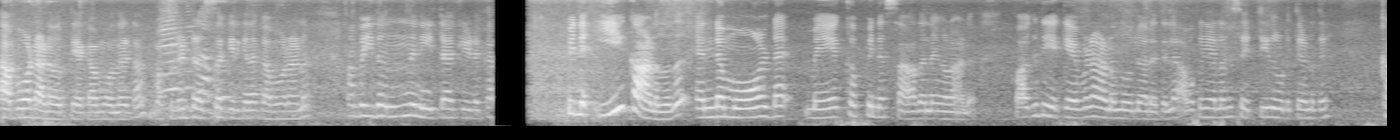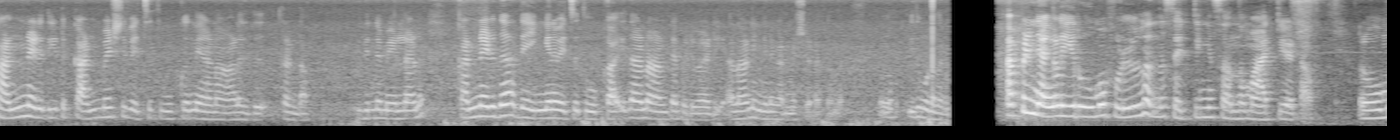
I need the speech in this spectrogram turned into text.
കബോർഡാണ് വൃത്തിയാക്കാൻ പോകുന്നത് കേട്ടോ. മക്കളുടെ ഡ്രസ്സൊക്കെ ഇരിക്കുന്ന കബോർഡാണ് അപ്പോൾ ഇതൊന്ന് നീറ്റാക്കി എടുക്കാം. പിന്നെ ഈ കാണുന്നത് എന്റെ മോളുടെ മേക്കപ്പിന്റെ സാധനങ്ങളാണ്. പകുതിയൊക്കെ എവിടെയാണെന്ന് പോലും അറിയത്തില്ല. അവൾക്ക് ഞാനത് സെറ്റ് ചെയ്ത് കൊടുത്തതാണത്. കണ്ണെഴുതിയിട്ട് കൺമേഷി വെച്ച് തൂക്കുന്നതാണ് ആളിത് കണ്ടോ? ഇതിന്റെ മേളിലാണ്. കണ്ണെഴുതുക അതേ ഇങ്ങനെ വെച്ച് തൂക്കുക. ഇതാണ് ആളുടെ പരിപാടി. അതാണ് ഇങ്ങനെ കൺമേഷി കിടക്കുന്നത് അപ്പോൾ ഇത് കൂടെ നിർത്താം. അപ്പോൾ ഞങ്ങൾ ഈ റൂം ഫുള്ളൊന്ന് സെറ്റിങ്സ് ഒന്ന് മാറ്റി കേട്ടോ. റൂം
